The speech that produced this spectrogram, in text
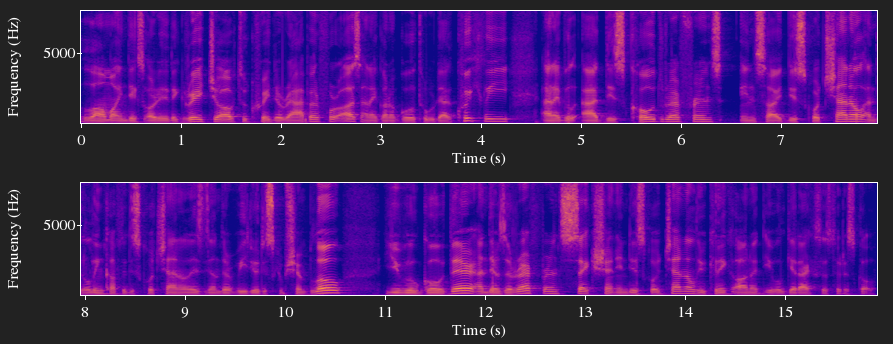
Llama Index already did a great job to create a wrapper for us and I'm gonna go through that quickly and I will add this code reference inside Discord channel and the link of the Discord channel is the video description below. You will go there and there's a reference section in Discord channel. You click on it, you will get access to this code.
